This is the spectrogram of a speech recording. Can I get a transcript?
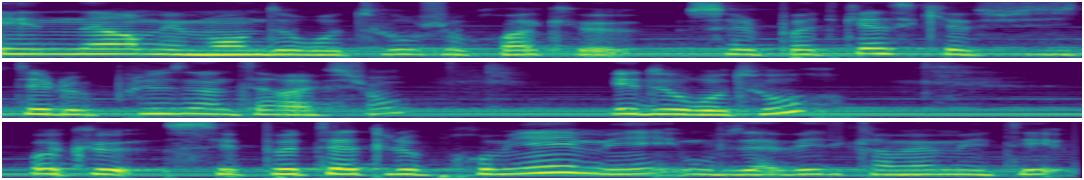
énormément de retours, je crois que c'est le podcast qui a suscité le plus d'interactions et de retours. Quoique c'est peut-être le premier, mais vous avez quand même été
